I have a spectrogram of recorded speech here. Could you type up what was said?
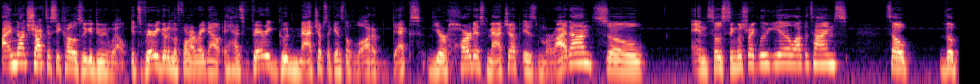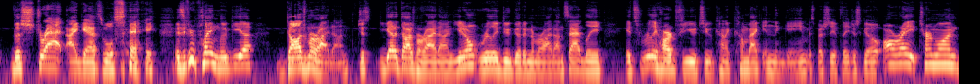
I'm not shocked to see Colorless Lugia doing well. It's very good in the format right now. It has very good matchups against a lot of decks. Your hardest matchup is Miraidon, so and so single strike Lugia a lot of the times. So the the strat, I guess we'll say, is if you're playing Lugia, dodge Miraidon. Just you gotta dodge Miraidon. You don't really do good into Miraidon, sadly it's really hard for you to kind of come back in the game, especially if they just go, all right, turn one,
